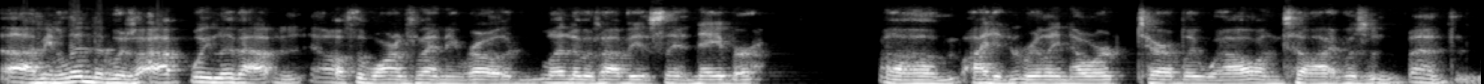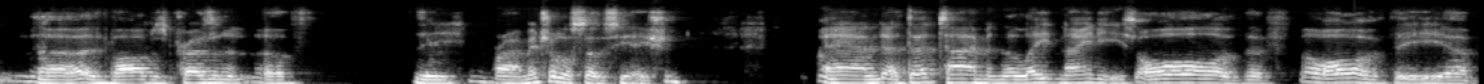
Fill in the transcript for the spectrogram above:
I mean, Linda was up. We live out in, off the Warren's Landing Road. Linda was obviously a neighbor. Um, I didn't really know her terribly well until I was uh, uh involved as president of the Maria Mitchell Association. And at that time, in the late '90s, all of the all of the uh,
